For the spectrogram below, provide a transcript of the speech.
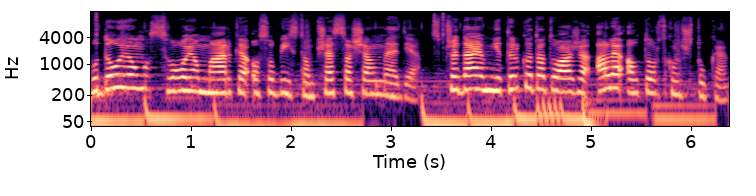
Budują swoją markę osobistą przez social media. Sprzedają nie tylko tatuaże, ale autorską sztukę.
